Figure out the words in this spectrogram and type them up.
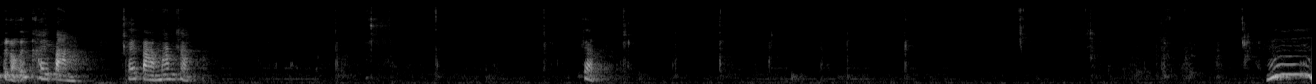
เป็นหน่อยไข่ปลาไข่ปลามันค่ะจัดอืม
